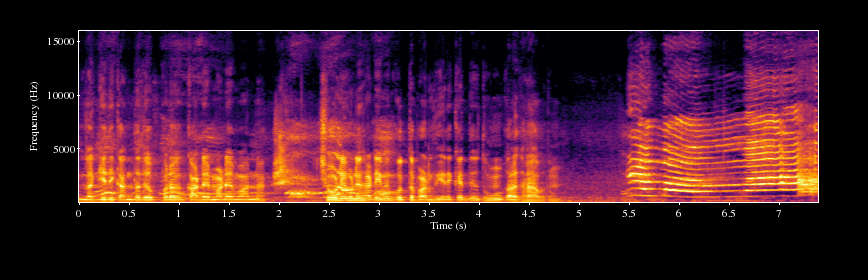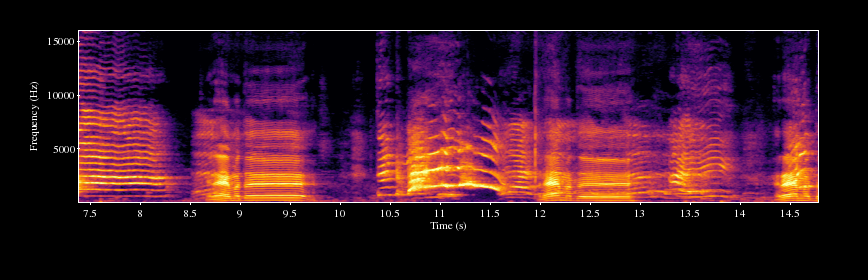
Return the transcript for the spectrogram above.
ਲੱਗੀ ਦੀ ਕੰਧ ਦੇ ਉੱਪਰ ਕਾਟੇ ਮਾੜੇ ਮਨ ਛੋਟੀ ਕੁੜੀ ਨੇ ਸਾਡੀ ਵੀ ਗੁੱਤ ਫੜ ਲਈ ਤੇ ਕਹਿੰਦੇ ਤੂੰ ਹੁਣ ਖਰਾਬ ਤੂੰ। ਰਹਿਮਤ। ਰਹਿਮਤ। ਰਹਿਮਤ।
